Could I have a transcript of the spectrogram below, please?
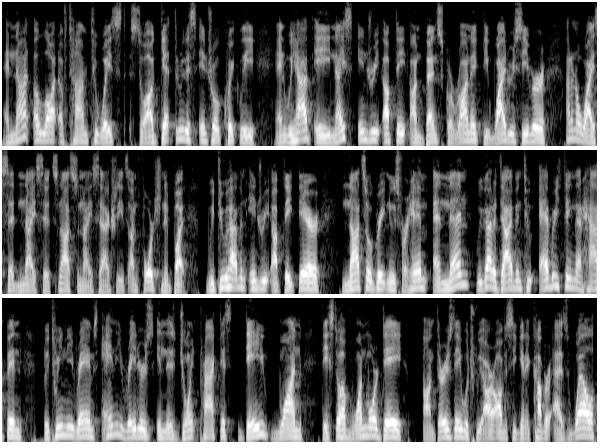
and not a lot of time to waste. So I'll get through this intro quickly. And we have a nice injury update on Ben Skowronek, the wide receiver. I don't know why I said nice. It's not so nice, actually. It's unfortunate, but we do have an injury update there. Not so great news for him. And then we got to dive into everything that happened between the Rams and the Raiders in this joint practice day one. They still have one more day on Thursday, which we are obviously going to cover as well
